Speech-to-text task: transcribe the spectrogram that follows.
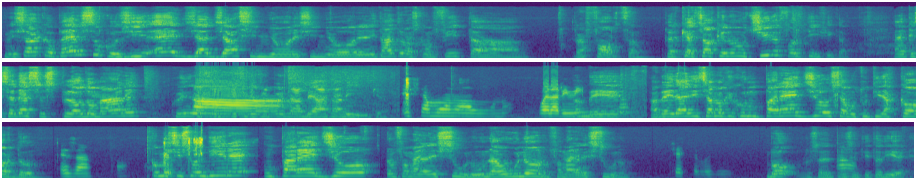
Mi sa che ho perso così. Eh già già signore, signore. Ogni tanto una sconfitta rafforza. Perché ciò che non uccide fortifica. Anche se adesso esplodo male, quindi la Ah. fortifica proprio una beata minchia. E siamo uno a uno. Vuoi la Vabbè, rivincita? vabbè dai, diciamo che con un pareggio siamo tutti d'accordo. Esatto. Come si suol dire, un pareggio non fa male a nessuno, 1 a 1 non fa male a nessuno. Chi è che lo dice? Boh, l'ho sempre Ah. sentito dire.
